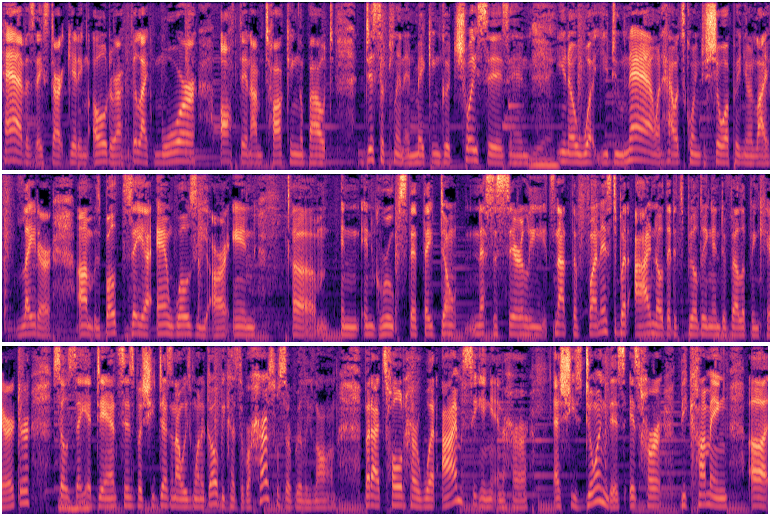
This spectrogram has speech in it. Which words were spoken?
have as they start getting older. I feel like more often I'm talking about discipline and making good choices and, you know, what you do now and how it's going to show up in your life later. Um, both Zaya and Wozy are in um, in in groups that they don't necessarily. It's not the funnest, but I know that it's building and developing character. So Zaya dances, but she doesn't always want to go because the rehearsals are really long. But I told her what I'm seeing in her as she's doing this is her becoming uh,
